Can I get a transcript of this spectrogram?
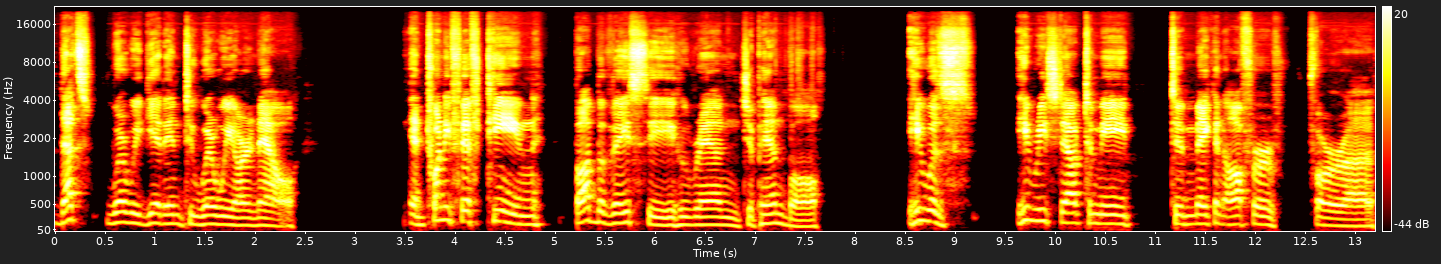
that's where we get into where we are now. In 2015, Bob Bavasi, who ran Japan Ball, he was he reached out to me to make an offer for uh,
